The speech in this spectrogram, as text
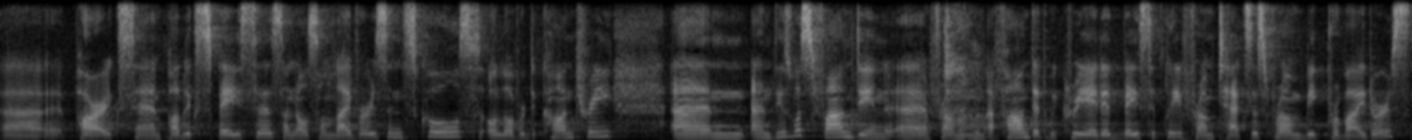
uh, parks and public spaces and also libraries and schools all over the country. And, and this was funding from a fund that we created basically from taxes from big providers.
